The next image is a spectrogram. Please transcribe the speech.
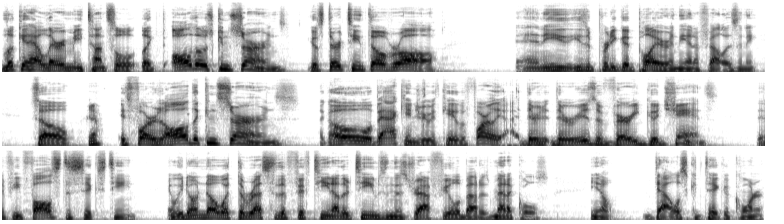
look at how Laremy Tunsil, like all those concerns, he goes 13th overall, and he, he's a pretty good player in the NFL, isn't he? So, yeah. as far as all the concerns, like oh, a back injury with Caleb Farley, there there is a very good chance that if he falls to 16, and we don't know what the rest of the 15 other teams in this draft feel about his medicals, you know, Dallas could take a corner.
